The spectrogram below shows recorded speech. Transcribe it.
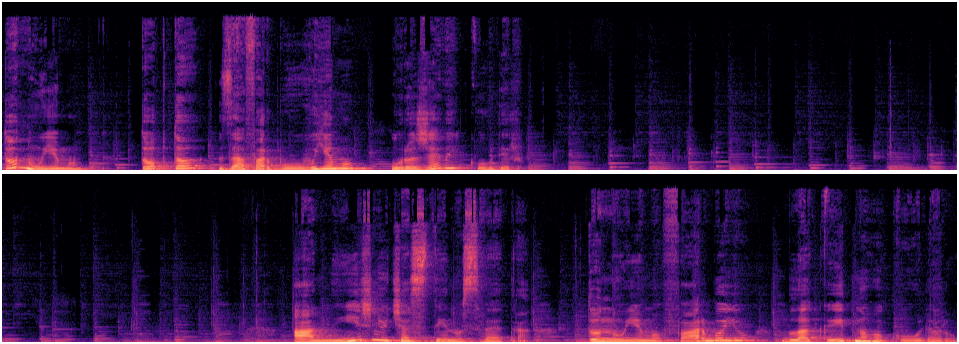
тонуємо, тобто зафарбовуємо у рожевий колір. А нижню частину светра тонуємо фарбою блакитного кольору.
